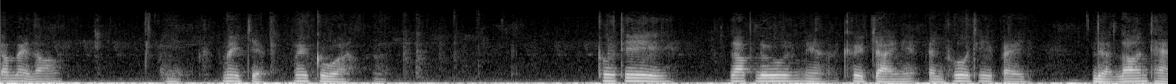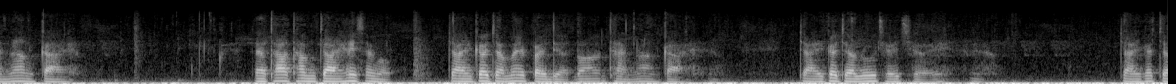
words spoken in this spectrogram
ก็ไม่ร้อง ไม่เจ็บ ไม่กลัว ผู้ที่รับรู้เนี่ยคือใจเนี่ยเป็นผู้ที่ไปเดือดร้อนแทนร่างกาย แต่ถ้าทำใจให้สงบ ใจก็จะไม่ไปเดือดร้อนแทนร่างกาย ใจก็จะรู้เฉยๆ ก็จะ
